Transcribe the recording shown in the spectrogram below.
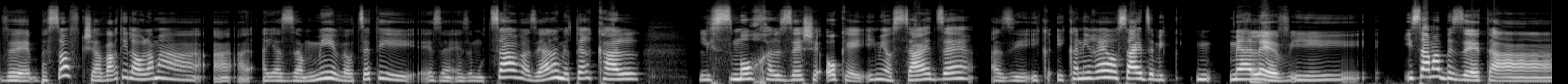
ובסוף, כשעברתי לעולם ה- ה- ה- היזמי והוצאתי איזה, איזה מוצר, אז היה להם יותר קל לסמוך על זה שאוקיי, אם היא עושה את זה, אז היא, היא, היא כנראה עושה את זה מהלב. כן. היא, היא שמה בזה את ה...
